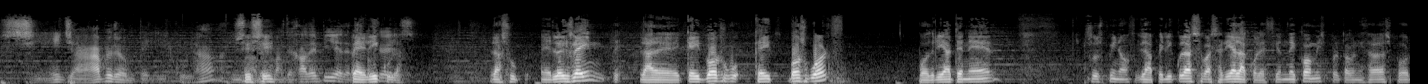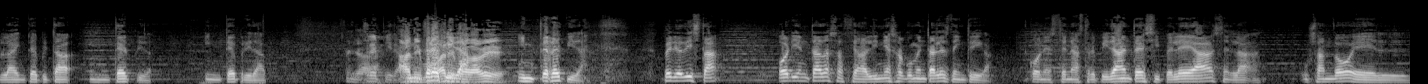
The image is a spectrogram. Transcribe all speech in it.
Sí, ya, pero en película. Ay, Sí, madre, sí. Me has dejado de piedra. Película. ¿esto La sup- eh, Lois Lane, la de Kate, Bos- Kate Bosworth, podría tener su spin-off. Y La película se basaría en la colección de cómics protagonizadas por la intérpreta, qué es? Intrépida. Ánimo, intrépida, intrépida periodista orientadas hacia líneas argumentales de intriga, con escenas trepidantes y peleas en la usando el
